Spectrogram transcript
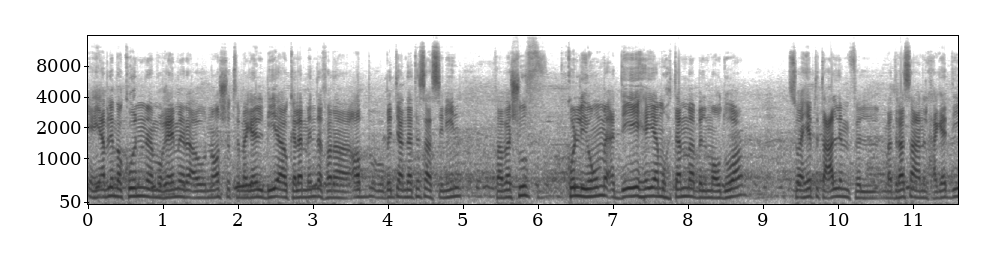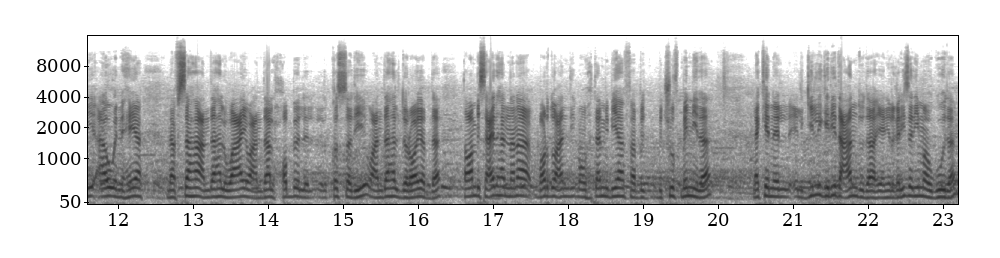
يعني قبل ما أكون مغامر أو ناشط في مجال البيئة أو كلام من ده فأنا أب وبنتي عندها تسع سنين فبشوف كل يوم قد إيه هي مهتمة بالموضوع. سواء هي بتتعلم في المدرسة عن الحاجات دي أو إن هي نفسها عندها الوعي وعندها الحب للقصة دي وعندها الدراية بده. طبعا بيساعدها إن أنا برضو عندي مهتم بيها فبتشوف مني ده. لكن الجيل الجديد عنده ده يعني الغريزة دي موجودة.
